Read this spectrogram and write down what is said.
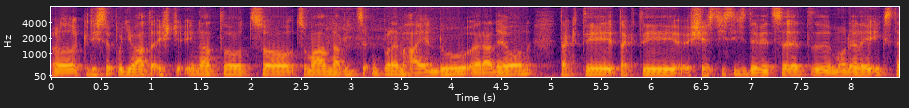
Eh, když se podíváte ještě i na to, co, co mám na více úplném high-endu Radeon, tak ty, tak ty 6900 modely XT,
